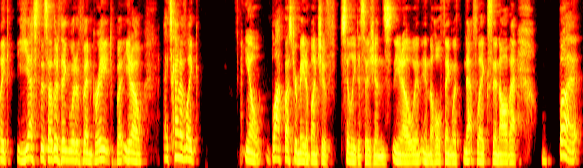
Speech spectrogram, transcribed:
like yes this other thing would have been great but you know it's kind of like you know, Blockbuster made a bunch of silly decisions, you know, in, in the whole thing with Netflix and all that. But,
